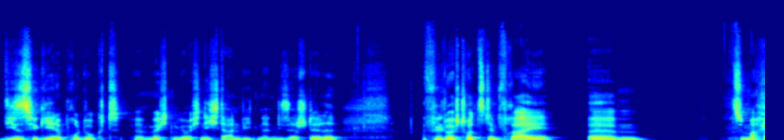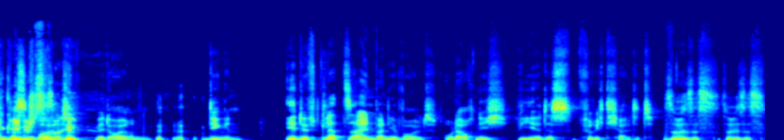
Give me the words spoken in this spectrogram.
dieses Hygieneprodukt äh, möchten wir euch nicht anbieten an dieser Stelle. Fühlt euch trotzdem frei, ähm, zu machen, Hygienisch was ihr wollt sein. mit euren Dingen. Ihr dürft glatt sein, wann ihr wollt. Oder auch nicht, wie ihr das für richtig haltet. So ist es, so ist es.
